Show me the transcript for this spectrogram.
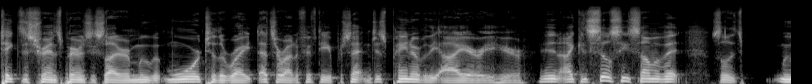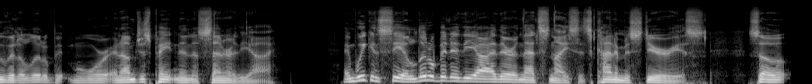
take this transparency slider and move it more to the right. That's around a 58% and just paint over the eye area here. And I can still see some of it, so let's move it a little bit more. And I'm just painting in the center of the eye. And we can see a little bit of the eye there, and that's nice. It's kind of mysterious. So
